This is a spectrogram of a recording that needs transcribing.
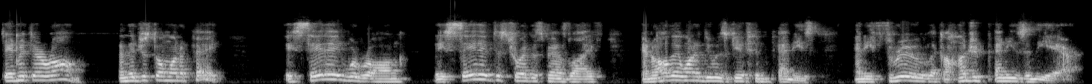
they admit they're wrong and they just don't want to pay. They say they were wrong. They say they've destroyed this man's life, and all they want to do is give him pennies. And he threw like a hundred pennies in the air.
